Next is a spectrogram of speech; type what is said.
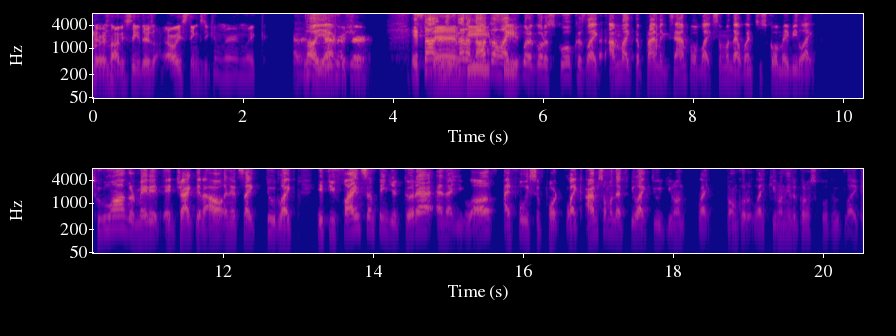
there was obviously there's always things you can learn. Like, No, yeah, for sure. It's not. Damn, it's not a knock on like deep. people that go to school because like I'm like the prime example of like someone that went to school maybe like too long or made it it dragged it out and it's like dude like if you find something you're good at and that you love i fully support like i'm someone that's be like dude you don't like don't go to like you don't need to go to school dude like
